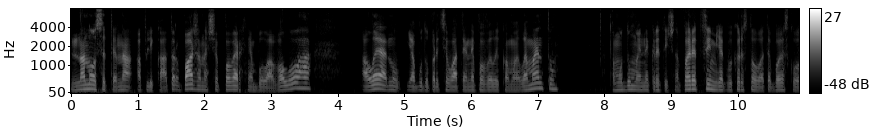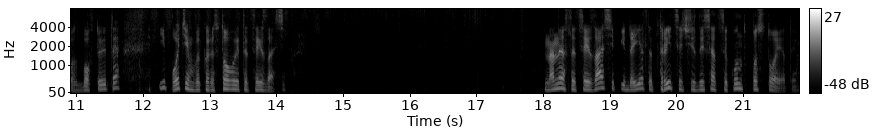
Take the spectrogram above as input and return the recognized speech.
наносите на аплікатор. Бажано, щоб поверхня була волога, але ну, я буду працювати не по великому елементу, тому думаю, не критично. Перед цим, як використовувати, обов'язково збовтуєте і потім використовуєте цей засіб. Нанесли цей засіб і даєте 30-60 секунд постояти.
